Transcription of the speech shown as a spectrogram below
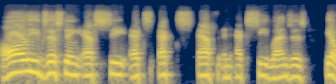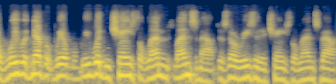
all the existing FC, X, XF, and XC lenses. Yeah, we would never, we, we wouldn't change the lens, lens mount. There's no reason to change the lens mount.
